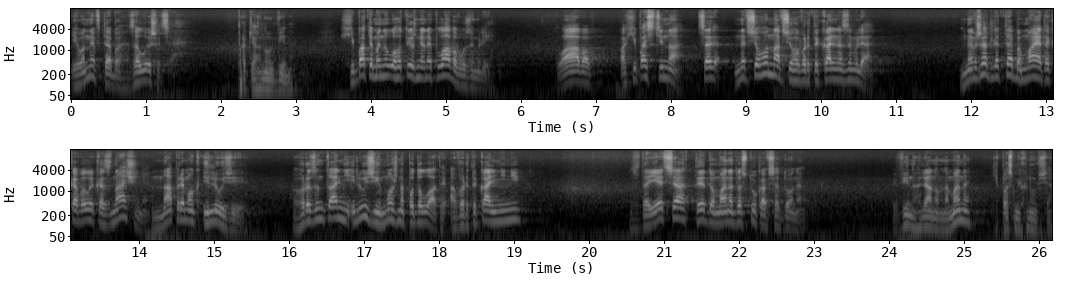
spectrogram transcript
і вони в тебе залишаться, протягнув він. Хіба ти минулого тижня не плавав у землі? Плавав. А хіба стіна? Це не всього-навсього вертикальна земля. Невже для тебе має таке велике значення? Напрямок ілюзії. Горизонтальні ілюзії можна подолати, а вертикальні ні. Здається, ти до мене достукався, Доне. Він глянув на мене і посміхнувся.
